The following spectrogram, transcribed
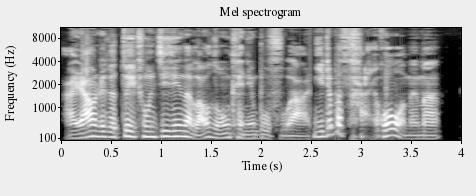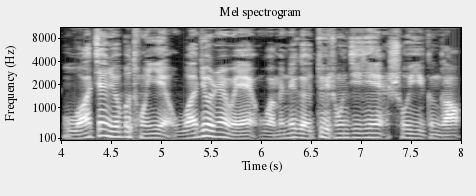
啊。然后这个对冲基金的老总肯定不服啊，你这不踩唬我们吗？我坚决不同意，我就认为我们这个对冲基金收益更高。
